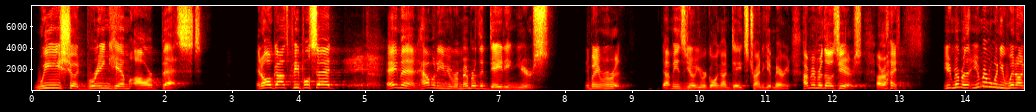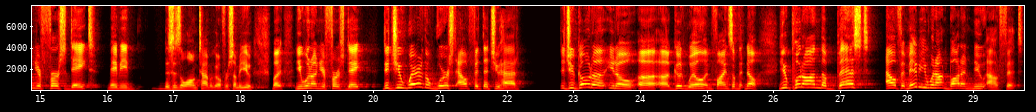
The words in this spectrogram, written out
we should bring him our best. And all God's people said, Amen. Amen. How many of you remember the dating years? Anybody remember? That means, you know, you were going on dates trying to get married. I remember those years, all right? You remember that? You remember when you went on your first date? Maybe this is a long time ago for some of you, but you went on your first date. Did you wear the worst outfit that you had? Did you go to, you know, uh, uh, Goodwill and find something? No. You put on the best outfit. Maybe you went out and bought a new outfit.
